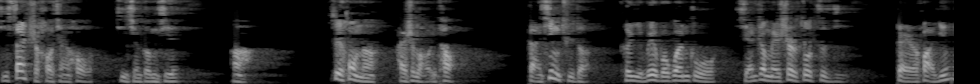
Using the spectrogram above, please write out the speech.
及三十号前后进行更新。啊，最后呢，还是老一套，感兴趣的可以微博关注“闲着没事做自己”，戴尔话音，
